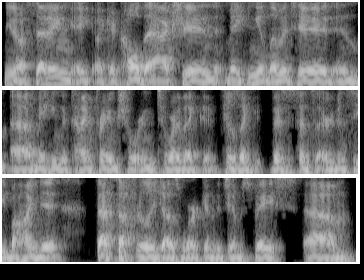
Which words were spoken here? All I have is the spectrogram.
you know, setting a like a call to action, making it limited, and uh, making the time frame shortened to where like it feels like there's a sense of urgency behind it. That stuff really does work in the gym space. Um,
